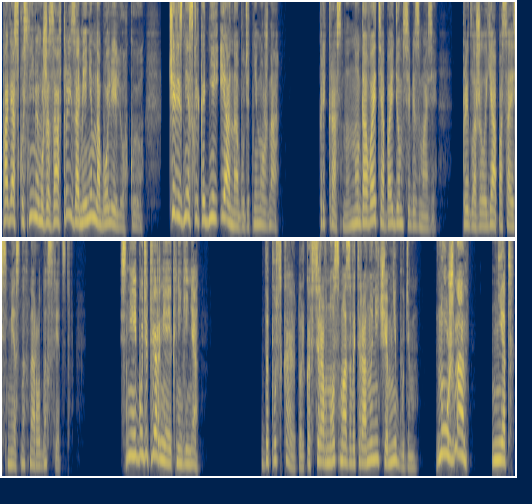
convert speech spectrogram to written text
Повязку снимем уже завтра и заменим на более легкую. Через несколько дней и она будет не нужна. Прекрасно, но давайте обойдемся без мази, предложила я, опасаясь местных народных средств. С ней будет вернее, княгиня. Допускаю, только все равно смазывать рану ничем не будем. Нужно! Нет,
